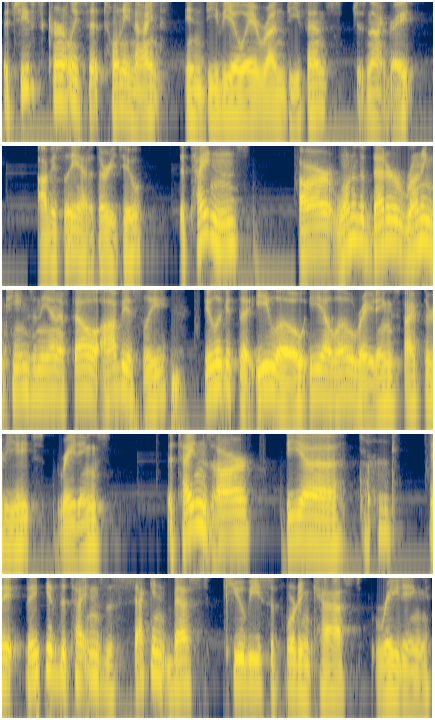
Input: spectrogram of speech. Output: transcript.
The Chiefs currently sit 29th in DVOA run defense, which is not great, obviously, out of 32. The Titans are one of the better running teams in the NFL, obviously. If you look at the ELO, ELO ratings, 538's ratings, the Titans are the uh, Third. They they give the Titans the second best QB supporting cast rating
